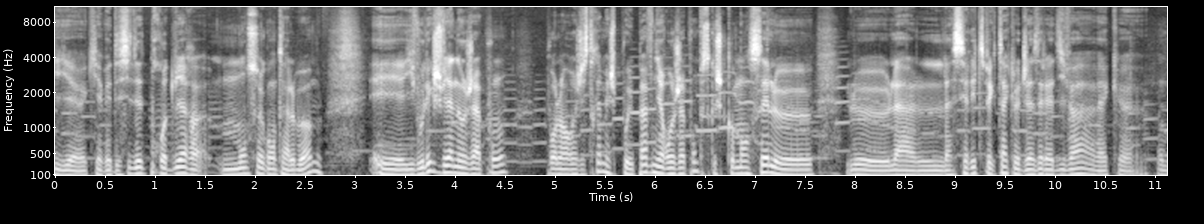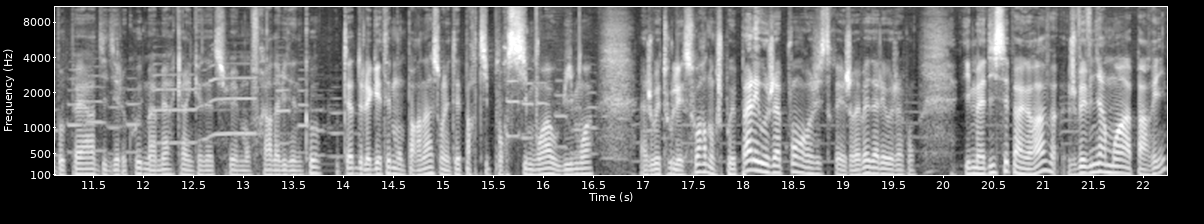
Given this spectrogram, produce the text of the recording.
euh, qui avait décidé de produire mon second album et il voulait que je vienne au Japon pour l'enregistrer mais je pouvais pas venir au Japon parce que je commençais le, la série de spectacles Jazz et la Diva avec euh, mon beau-père Didier Lecoud, ma mère Karine Kazatsu et mon frère David Enko. Au théâtre de la Gaîté Montparnasse on était parti pour 6 mois ou 8 mois à jouer tous les soirs donc je pouvais pas aller au Japon enregistrer. Je rêvais d'aller au Japon. Il m'a dit c'est pas grave je vais venir moi à Paris.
